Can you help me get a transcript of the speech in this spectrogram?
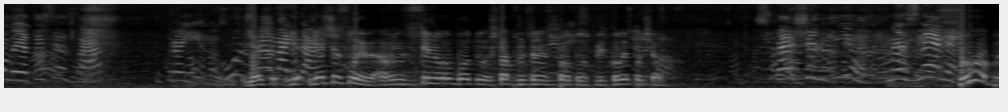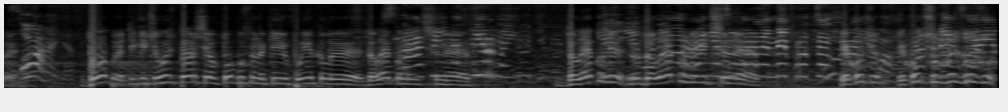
молитися за Україну. я, щ- я, я щасливий. А Організаційну роботу штаб національного спорту відколи почав? Перших днів ми з ними. Добре. О, Добре, тільки чогось перші автобуси на Київ поїхали далеко не нашої надвірної. Далеко не, ну далеко не від ШНС. Ми про це Я хочу, я хочу, щоб ви зрозуміли.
